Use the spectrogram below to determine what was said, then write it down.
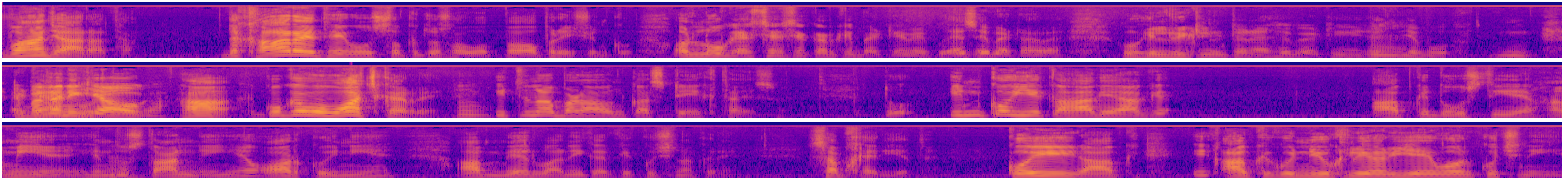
वहाँ जा रहा था। दिखा रहे थे वो उस वक्त उस ऑपरेशन को। और लोग ऐसे ऐसे करके बैठे हुए ऐसे बैठा हुआ है वो हिलरी क्लिंटन ऐसे बैठी है जब वो हम्म, पता नहीं क्या होगा। हाँ क्योंकि वो वॉच कर रहे हैं। इतना बड़ा उनका स्टेक था इसमें तो इनको ये कहा गया कि आपके दोस्त ही हैं हम ही हैं हिंदुस्तान नहीं है और कोई नहीं है आप मेहरबानी करके कुछ ना करें। सब खैरियत है। कोई आप आपकी कोई न्यूक्लियर ये वो कुछ नहीं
